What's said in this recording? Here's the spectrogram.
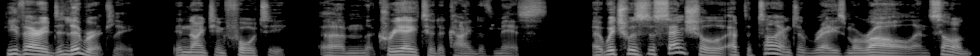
he very deliberately, in 1940, um, created a kind of myth, uh, which was essential at the time to raise morale and so on.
